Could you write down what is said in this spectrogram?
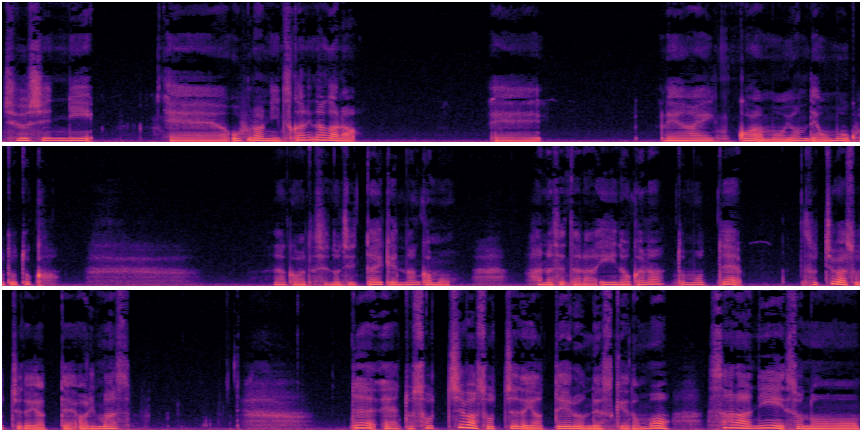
中心に、えー、お風呂に浸かりながら、えー、恋愛コラムを読んで思うこととか、なんか私の実体験なんかも話せたらいいのかなと思って、そっちはそっちでやっております。で、えっ、ー、と、そっちはそっちでやっているんですけども、さらに、その、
